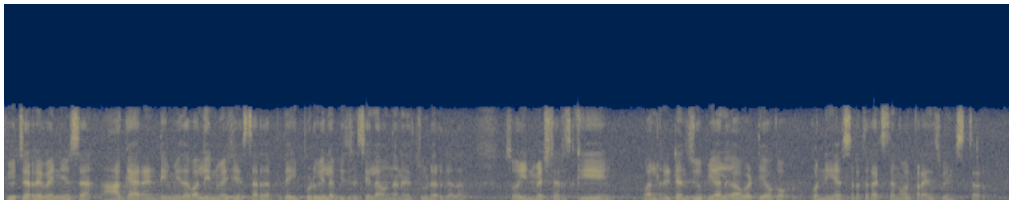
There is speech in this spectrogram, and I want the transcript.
ఫ్యూచర్ రెవెన్యూస్ ఆ గ్యారంటీ మీద వాళ్ళు ఇన్వెస్ట్ చేస్తారు తప్పితే ఇప్పుడు వీళ్ళ బిజినెస్ ఎలా ఉందనేది చూడరు కదా. సో ఇన్వెస్టర్స్కి వాళ్ళు రిటర్న్స్ చూపించాలి కాబట్టి ఒక కొన్ని ఇయర్స్ తర్వాత ఖచ్చితంగా వాళ్ళు ప్రైస్ పెంచుతారు.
